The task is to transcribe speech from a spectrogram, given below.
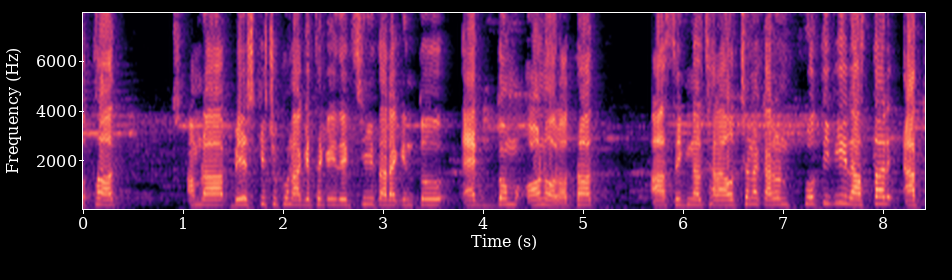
অর্থাৎ আমরা বেশ কিছুক্ষণ আগে থেকেই দেখছি তারা কিন্তু একদম অনর অর্থাৎ সিগন্যাল ছাড়া হচ্ছে না। কারণ প্রতিটি রাস্তার এত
